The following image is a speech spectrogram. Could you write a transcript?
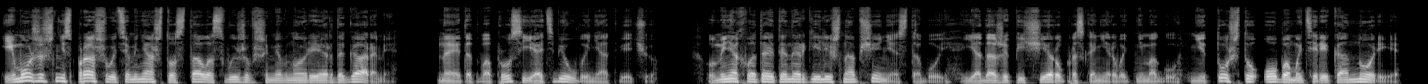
И можешь не спрашивать у меня, что стало с выжившими в норе эрдегарами. На этот вопрос я тебе, увы, не отвечу. У меня хватает энергии лишь на общение с тобой. Я даже пещеру просканировать не могу. Не то, что оба материка Нории.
